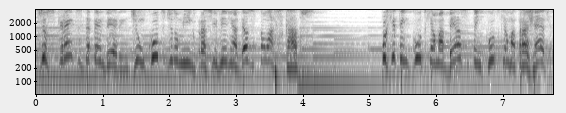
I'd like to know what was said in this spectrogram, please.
Se os crentes dependerem de um culto de domingo para servirem a Deus, estão lascados. Porque tem culto que é uma benção, tem culto que é uma tragédia.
